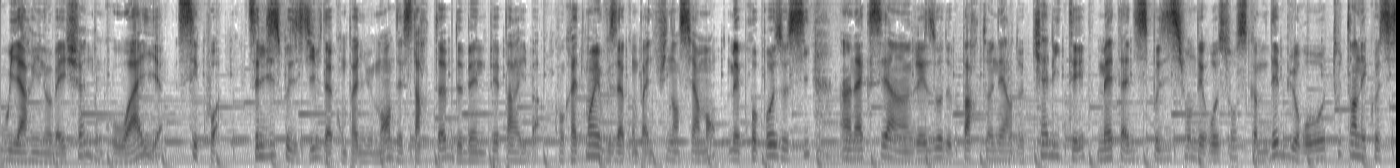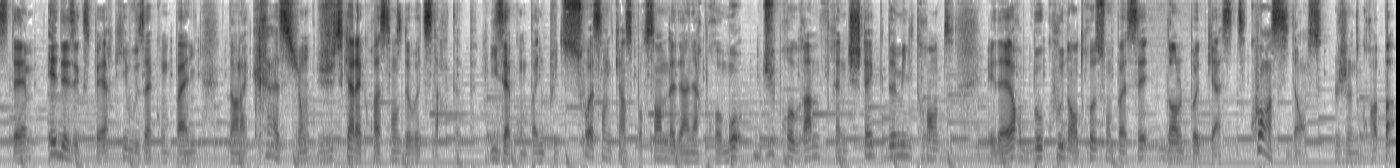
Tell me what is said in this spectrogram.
We Are Innovation, donc Why, c'est quoi? C'est le dispositif d'accompagnement des startups de BNP Paribas. Concrètement, il vous accompagne financièrement, mais propose aussi un accès à un réseau de partenaires de qualité, met à disposition des ressources comme des bureaux, tout un écosystème et des experts qui vous accompagnent dans la création jusqu'à la croissance de votre startup. Ils accompagnent plus de 75% de la dernière promo du programme French Tech 2030. Et d'ailleurs, beaucoup d'entre eux sont passés dans le podcast. Coïncidence Je ne crois pas.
